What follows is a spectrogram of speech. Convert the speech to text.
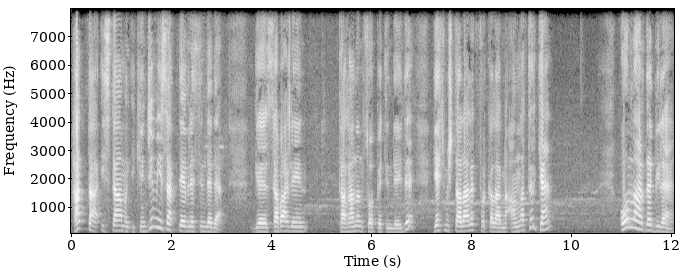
Hatta İslam'ın ikinci misak devresinde de e, sabahleyin Talha'nın sohbetindeydi. Geçmiş dalalet fırkalarını anlatırken onlarda bile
